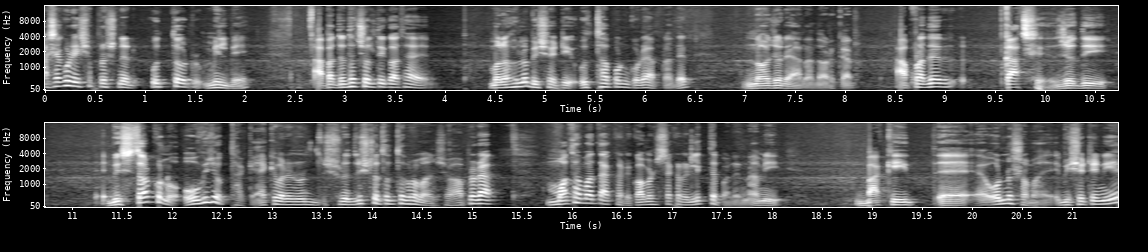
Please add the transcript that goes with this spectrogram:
আশা করি এইসব প্রশ্নের উত্তর মিলবে। আপাতত চলতি কথায় মনে হলো বিষয়টি উত্থাপন করে আপনাদের নজরে আনা দরকার। আপনাদের কাছে যদি বিস্তর কোনো অভিযোগ থাকে, একেবারে সুনির্দিষ্ট তথ্য প্রমাণ সহ, আপনারা মতামত আকারে কমেন্টস আকারে লিখতে পারেন। আমি বাকি অন্য সময় বিষয়টি নিয়ে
